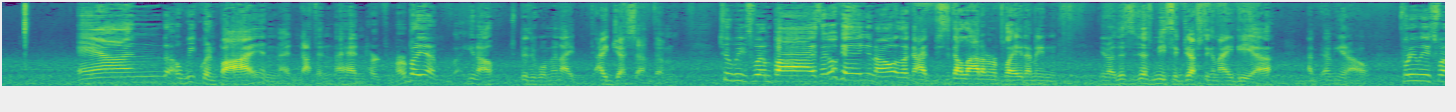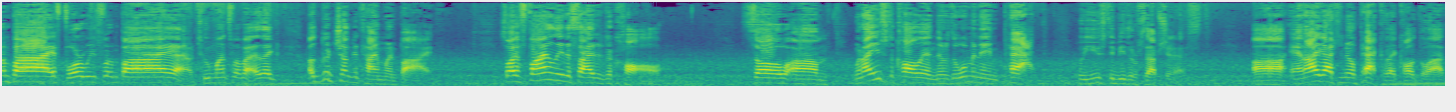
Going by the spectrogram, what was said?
And a week went by, and I nothing. I hadn't heard from her, but you know, busy woman. I, I just sent them. Two weeks went by. It's like, okay, you know, look, I, she's got a lot on her plate. I mean, you know, this is just me suggesting an idea. I, I, you know, three weeks went by, four weeks went by, know, two months went by. Like a good chunk of time went by. So I finally decided to call. So um, when I used to call in, there was a woman named Pat who used to be the receptionist. Uh, and I got to know Pat because I called a lot.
